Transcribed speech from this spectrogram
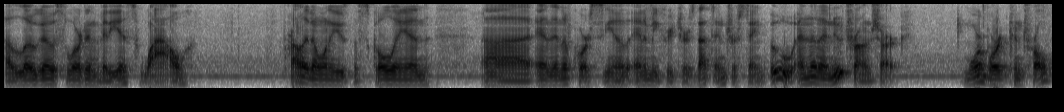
a Logos Lord Invidious. Wow. Probably don't want to use the Scullion. Uh, and then, of course, you know, the enemy creatures. That's interesting. Ooh, and then a Neutron Shark. More board control.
